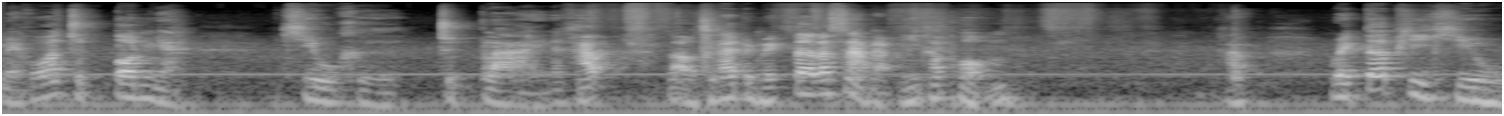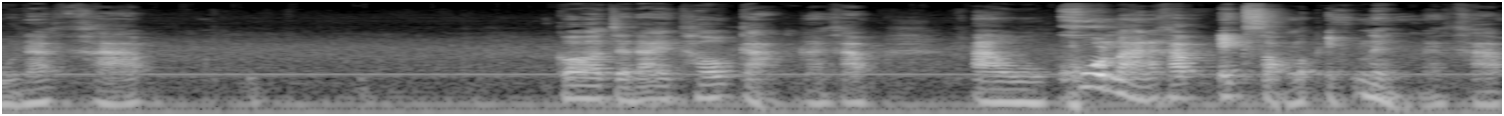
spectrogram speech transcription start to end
หมายความว่าจุดต้นไง q คือจุดปลายนะครับ เราจะได้เป็นเวกเตอร์ลักษณะแบบนี้ครับผม ครับ เวกเตอร์ pq นะครับ ก็จะได้เท่ากับนะครับ เอาคูณมานะครับ x 2ลบ x 1นะครับ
